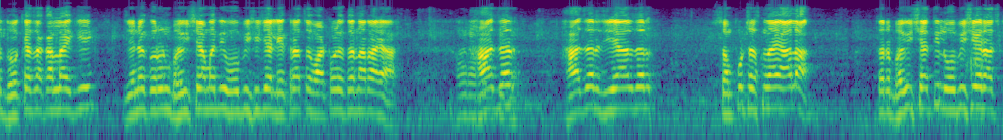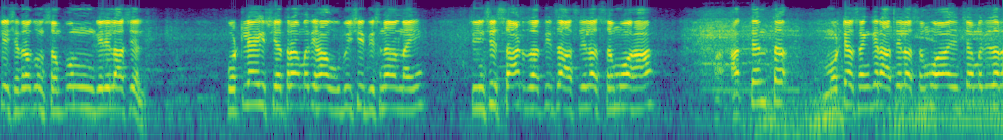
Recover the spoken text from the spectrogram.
धोक्याचा काढला आहे की जेणेकरून भविष्यामध्ये ओबीसीच्या लेकराचं वाटोळे करणारा आहे हा. जर हा जर जी आर जर संपुष्टात नाही आला तर भविष्यातील ओबीसी राजकीय क्षेत्रातून संपून गेलेला असेल कुठल्याही क्षेत्रामध्ये हा ओबीसी दिसणार नाही तीनशे साठ जातीचा असलेला समूह हा अत्यंत मोठ्या संख्येनं असलेला समूह हा याच्यामध्ये जर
